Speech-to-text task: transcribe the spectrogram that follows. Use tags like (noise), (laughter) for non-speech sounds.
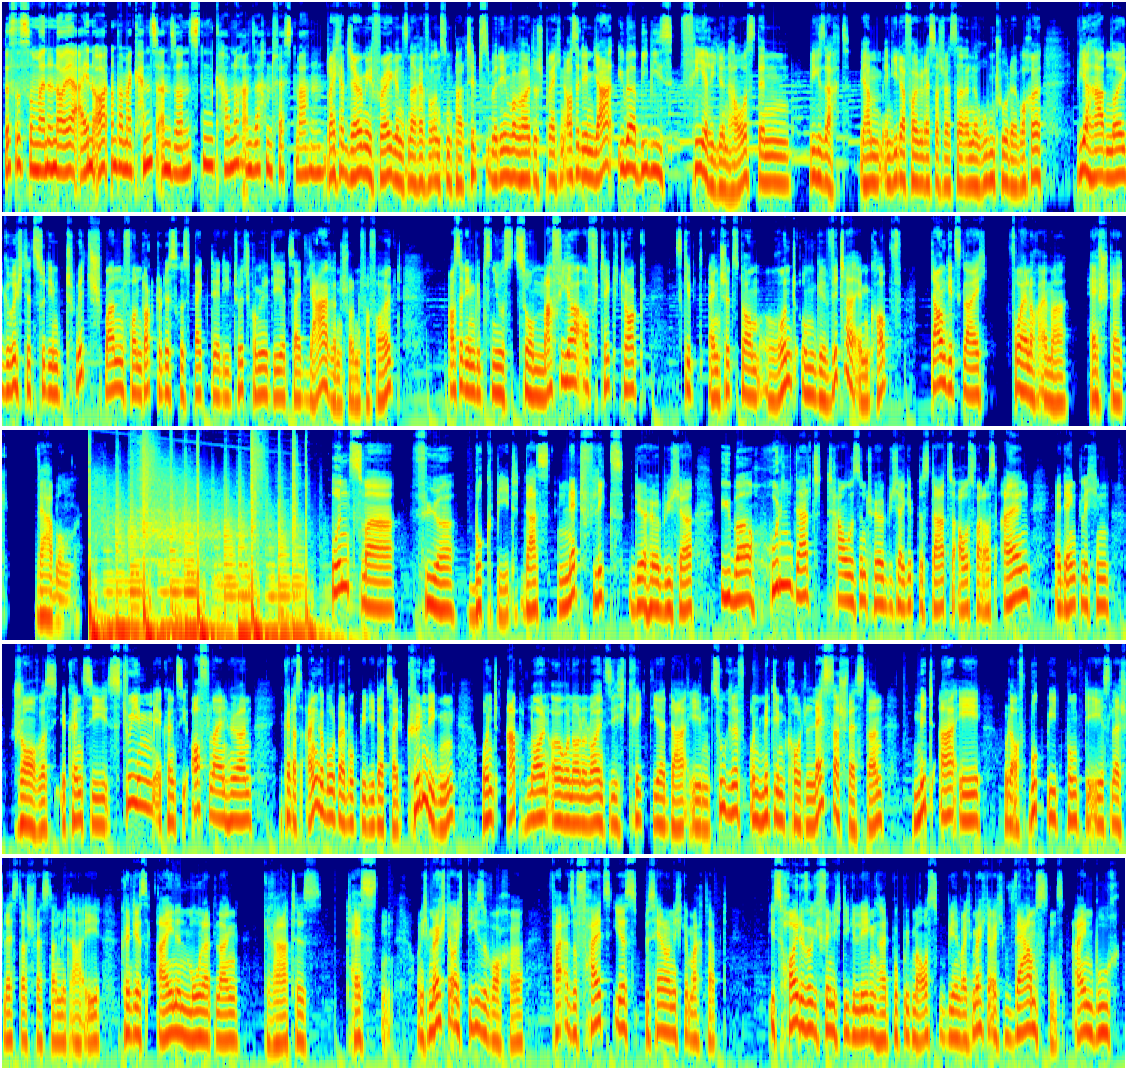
das ist so meine neue Einordnung, weil man kann es ansonsten kaum noch an Sachen festmachen. Vielleicht hat Jeremy Fragrance nachher für uns ein paar Tipps, über den wollen wir heute sprechen. Außerdem ja über Bibis Ferienhaus, denn wie gesagt, wir haben in jeder Folge Lästerschwestern eine Roomtour der Woche. Wir haben neue Gerüchte zu dem Twitch-Bann von Dr. Disrespect, der die Twitch-Community jetzt seit Jahren schon verfolgt. Außerdem gibt es News zur Mafia auf TikTok. Es gibt einen Shitstorm rund um Gewitter im Kopf. Darum geht's gleich. Vorher noch einmal Hashtag Werbung. Und zwar für Bookbeat, das Netflix der Hörbücher. Über 100.000 Hörbücher gibt es da zur Auswahl aus allen erdenklichen Genres. Ihr könnt sie streamen, ihr könnt sie offline hören, ihr könnt das Angebot bei Bookbeat jederzeit kündigen und ab 9,99 Euro kriegt ihr da eben Zugriff und mit dem Code Lästerschwestern mit AE oder auf bookbeat.de slash Lästerschwestern mit AE könnt ihr es einen Monat lang gratis testen. Und ich möchte euch diese Woche, also falls ihr es bisher noch nicht gemacht habt, ist heute wirklich, finde ich, die Gelegenheit, Bookbeat mal auszuprobieren, weil ich möchte euch wärmstens ein Buch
